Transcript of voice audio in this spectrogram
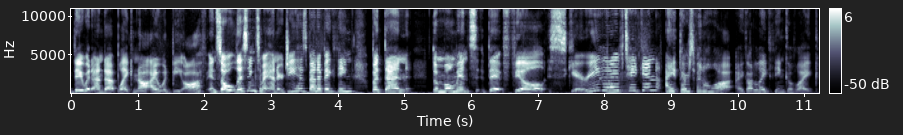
they would end up like not I would be off. And so listening to my energy has been a big thing, but then the moments that feel scary that I've Mhm. taken, I there's been a lot. I got to like think of like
